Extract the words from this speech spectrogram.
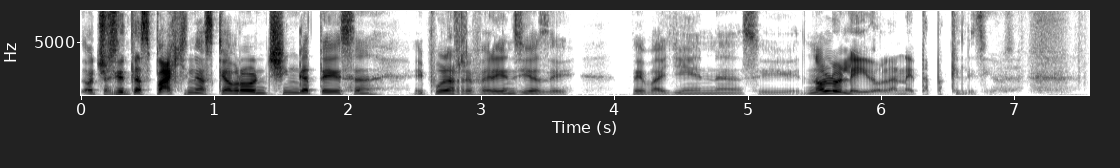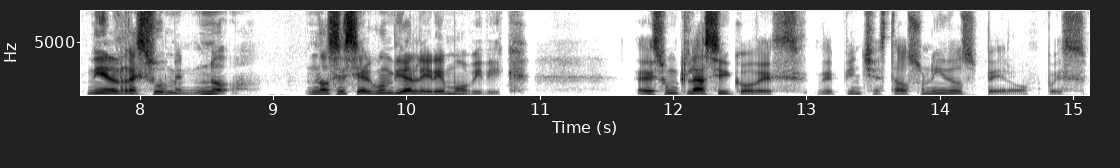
800 ah, páginas, cabrón, chingate esa. Y puras referencias de, de ballenas. Y... No lo he leído, la neta, ¿para qué les digo? ni el resumen, no. No sé si algún día leeré Moby Dick. Es un clásico de, de, pinche Estados Unidos, pero pues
